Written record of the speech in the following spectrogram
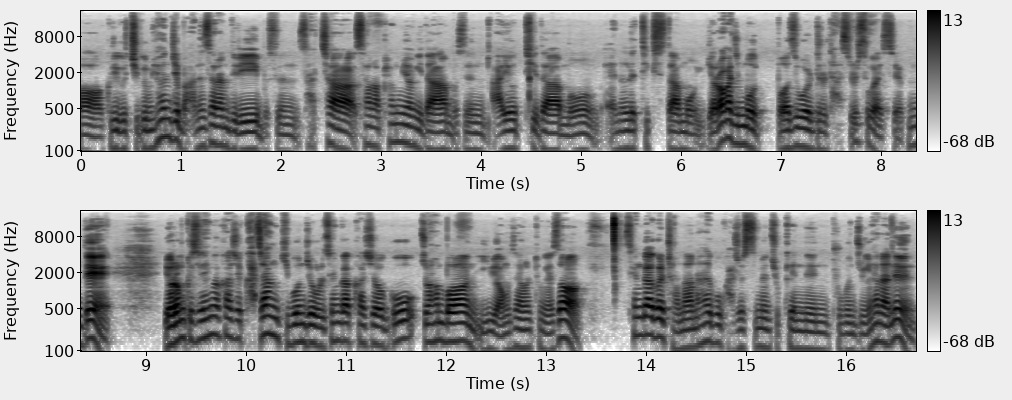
어 그리고 지금 현재 많은 사람들이 무슨 4차 산업혁명이다 무슨 IoT다 뭐 애널리틱스다 뭐 여러 가지 뭐 버즈워드를 다 쓸 수가 있어요 근데 여러분께서 생각하실 가장 기본적으로 생각하시고 좀 한번 이 영상을 통해서 생각을 전환하고 가셨으면 좋겠는 부분 중에 하나는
